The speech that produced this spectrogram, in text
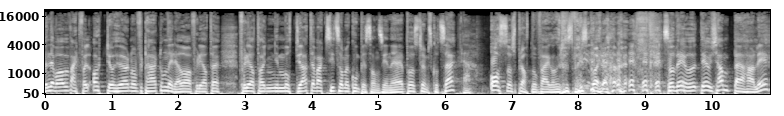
Men det var i hvert fall artig å høre noen fortelle om det, da, fordi at, fordi at han måtte jo etter hvert sitte sammen med kompisene sine på Strømsgodset. Ja. Og så spratt han opp hver gang Rosenborg skåra! så det er, jo, det er jo kjempeherlig.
